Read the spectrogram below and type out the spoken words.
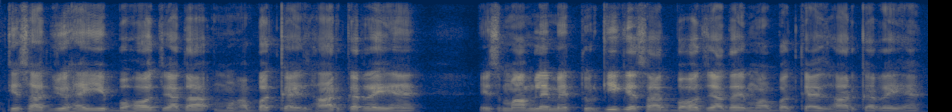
के साथ जो है ये बहुत ज़्यादा मोहब्बत का इजहार कर रहे हैं। इस मामले में तुर्की के साथ बहुत ज़्यादा मोहब्बत का इजहार कर रहे हैं।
